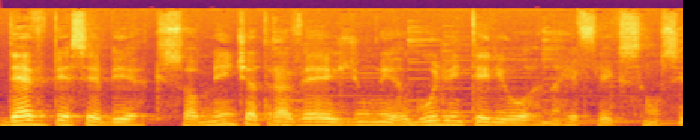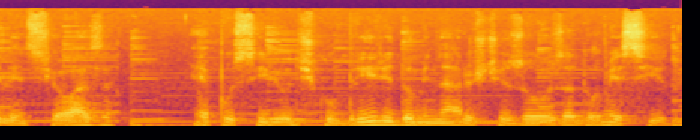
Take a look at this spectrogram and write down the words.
deve perceber que somente através de um mergulho interior na reflexão silenciosa é possível descobrir e dominar os tesouros adormecidos.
